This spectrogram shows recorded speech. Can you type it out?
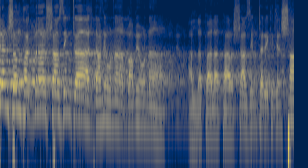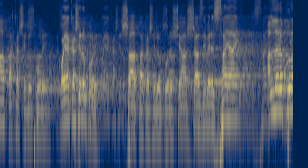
টেনশন থাকবে না আর শাজিমটা ডানেও না, বামেও না। আল্লাহ তাআলা তার শাজিমটা রেখেছেন সাত আকাশের উপরে। কয় আকাশের উপরে? সাত আকাশের উপরে। সে আর শাজিমের ছায়ায় আল্লাহ রাব্বুল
